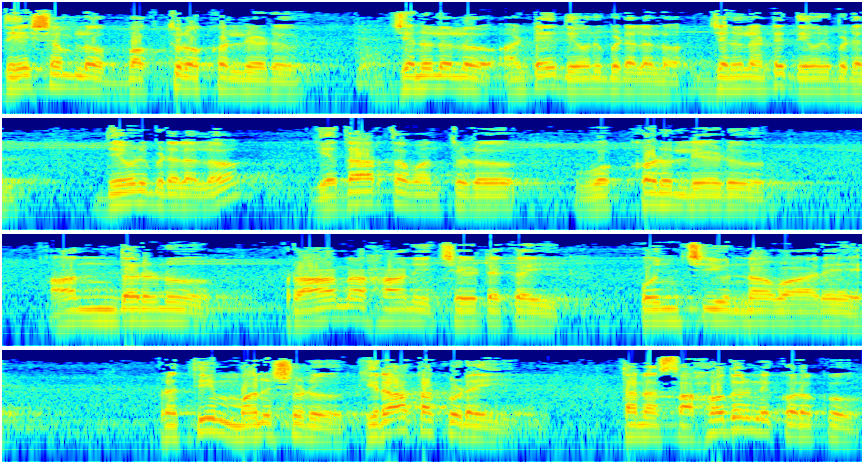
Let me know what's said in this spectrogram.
దేశంలో భక్తులు ఒక్కడు లేడు. జనులలో అంటే దేవుని బిడలలో. జనులు అంటే దేవుని బిడలు. దేవుని బిడలలో యథార్థవంతుడు ఒక్కడు లేడు. అందరును ప్రాణహాని చేటకై పొంచి ఉన్నవారే. ప్రతి మనుషుడు కిరాతకుడై తన సహోదరుని కొరకు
